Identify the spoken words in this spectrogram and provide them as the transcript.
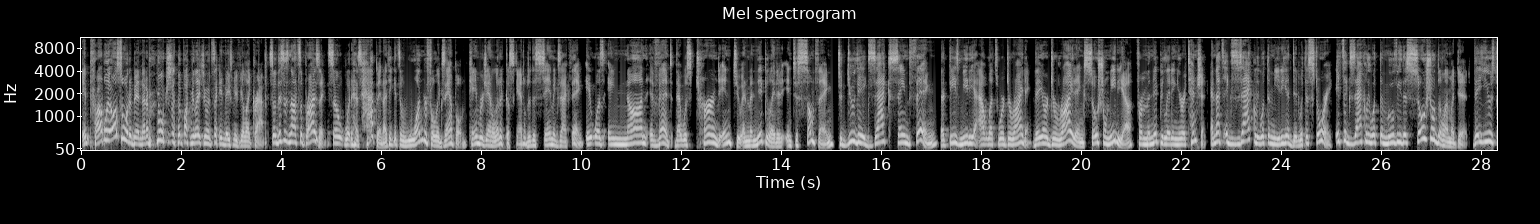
It probably also would have been that a proportion of the population would say it makes me feel like crap. So this is not surprising. So what has happened, I think it's a wonderful example. Cambridge Analytica scandal did the same exact thing. It was a non-event that was turned into and manipulated into something to do the exact same thing that these media outlets were deriding. They are deriding social media for manipulating your attention. And that's exactly what the media did with this story. It's exactly what the movie The Social Dilemma did. They used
